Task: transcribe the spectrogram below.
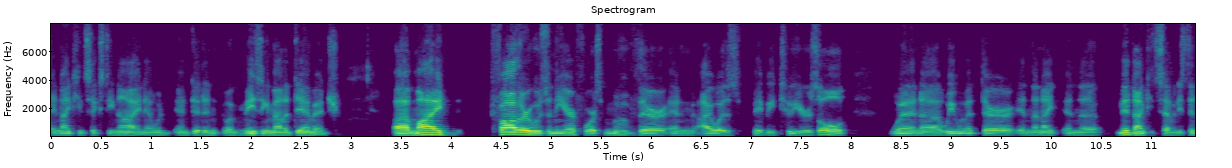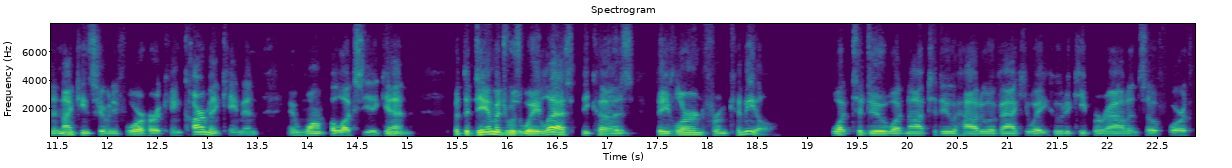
in 1969, and and did an amazing amount of damage. Uh, my father, who was in the Air Force, moved there, and I was maybe two years old when uh, we went there in the night in the mid 1970s. And in 1974, Hurricane Carmen came in and whomped Biloxi again. But the damage was way less because they learned from Camille what to do, what not to do, how to evacuate, who to keep around, and so forth,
